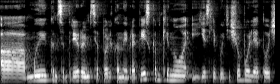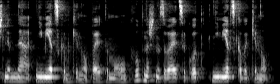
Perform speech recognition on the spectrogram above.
а мы концентрируемся только на европейском кино и, если быть еще более точным, на немецком кино. Поэтому клуб наш называется «Год немецкого кино».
